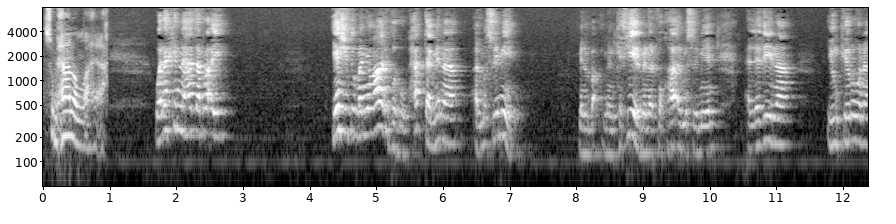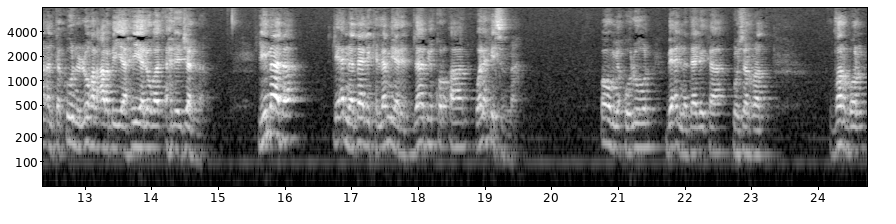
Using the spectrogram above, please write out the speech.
سبحان الله يا أخي. ولكن هذا الرأي يجد من يعارضه حتى من المسلمين من من كثير من الفقهاء المسلمين الذين ينكرون أن تكون اللغة العربية هي لغة أهل الجنة. لماذا؟ لأن ذلك لم يرد لا بقرآن ولا في سنة. وهم يقولون بأن ذلك مجرد ضرب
